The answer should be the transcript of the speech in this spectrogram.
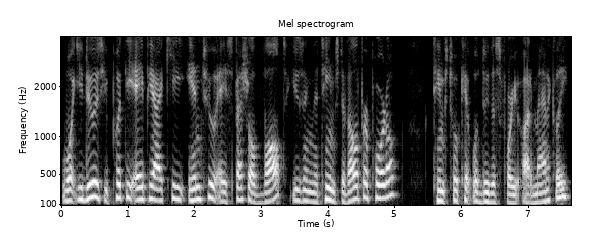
What you do is you put the api key into a special vault using the teams developer portal Teams Toolkit will do this for you automatically.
